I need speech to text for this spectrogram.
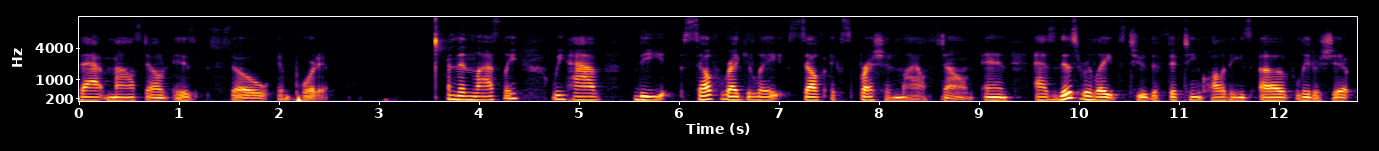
that milestone is so important. And then lastly, we have the self regulate, self expression milestone. And as this relates to the 15 qualities of leadership,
